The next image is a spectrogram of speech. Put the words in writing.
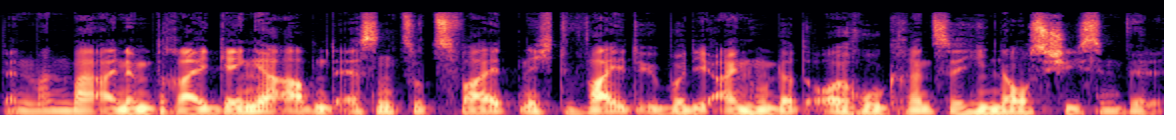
wenn man bei einem Drei-Gänge-Abendessen zu zweit nicht weit über die 100-Euro-Grenze hinausschießen will.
